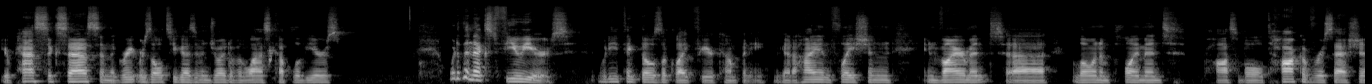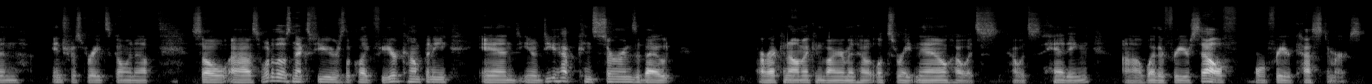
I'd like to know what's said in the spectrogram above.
your past success and the great results you guys have enjoyed over the last couple of years. What are the next few years? What do you think those look like for your company? We got a high inflation environment, uh, low unemployment, possible talk of recession, interest rates going up. So, uh, so what do those next few years look like for your company? And you know, do you have concerns about our economic environment, how it looks right now, how it's how it's heading, uh, whether for yourself or for your customers?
